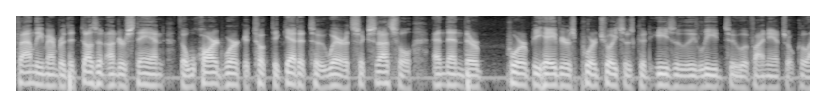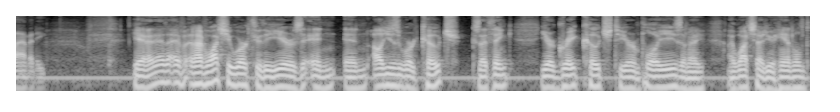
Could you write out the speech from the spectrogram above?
family member that doesn't understand the hard work it took to get it to where it's successful, and then their poor behaviors, poor choices could easily lead to a financial calamity. Yeah, and I've, and I've watched you work through the years, and, and I'll use the word coach because I think you're a great coach to your employees, and I, I watched how you handled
